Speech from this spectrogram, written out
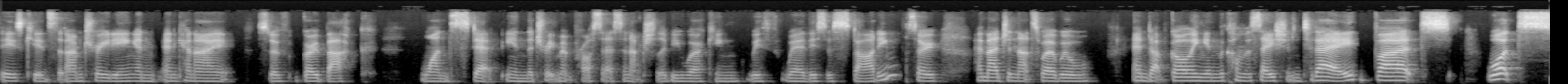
these kids that I'm treating and, and can I sort of go back one step in the treatment process and actually be working with where this is starting. So I imagine that's where we'll end up going in the conversation today. But what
